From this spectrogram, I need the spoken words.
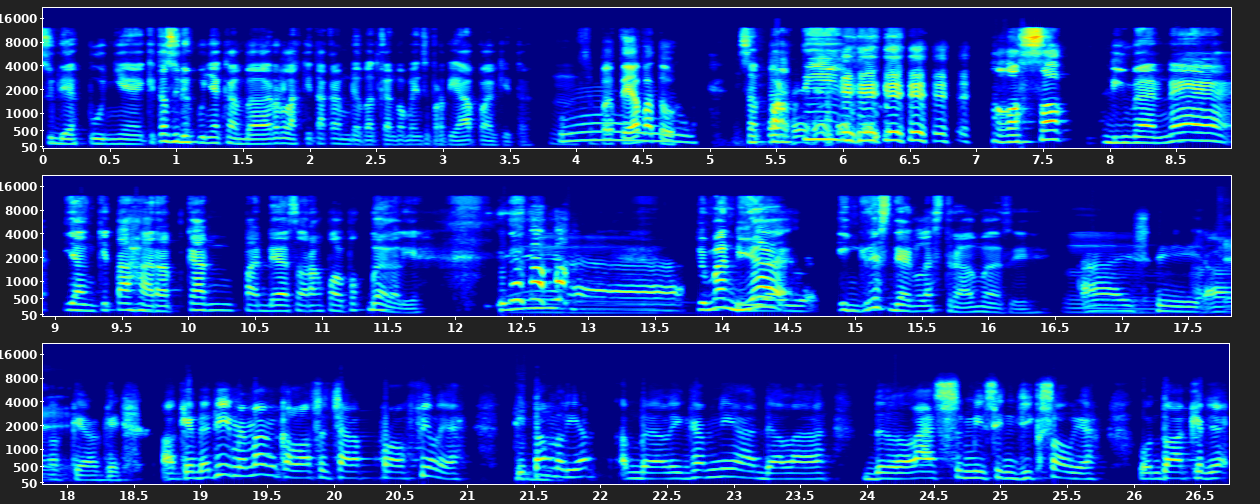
sudah punya kita sudah punya gambaran lah kita akan mendapatkan pemain seperti apa gitu. Hmm, seperti apa tuh? seperti sosok di mana yang kita harapkan pada seorang Paul Pogba kali ya Iya. Cuman dia iya. Inggris dan less drama sih. I Hmm, see. oke. Oke, oke. Oke, berarti memang kalau secara profil ya, kita Mhm. melihat Bellingham ini adalah the last missing jigsaw ya untuk akhirnya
